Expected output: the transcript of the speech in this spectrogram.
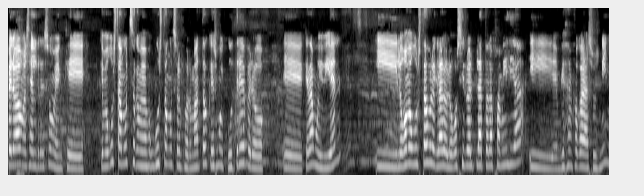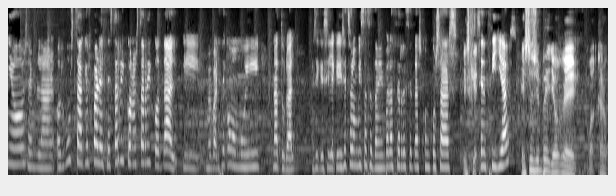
Pero vamos, el resumen, que, que me gusta mucho, que me gusta mucho el formato, que es muy cutre, pero eh, queda muy bien. Y luego me gusta porque, claro, luego sirve el plato a la familia y empieza a enfocar a sus niños, en plan, ¿os gusta? ¿Qué os parece? ¿Está rico? ¿No está rico? Tal. Y me parece como muy natural. Así que si le queréis echar un vistazo también para hacer recetas con cosas Es que sencillas, esto siempre yo que, bueno, claro,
